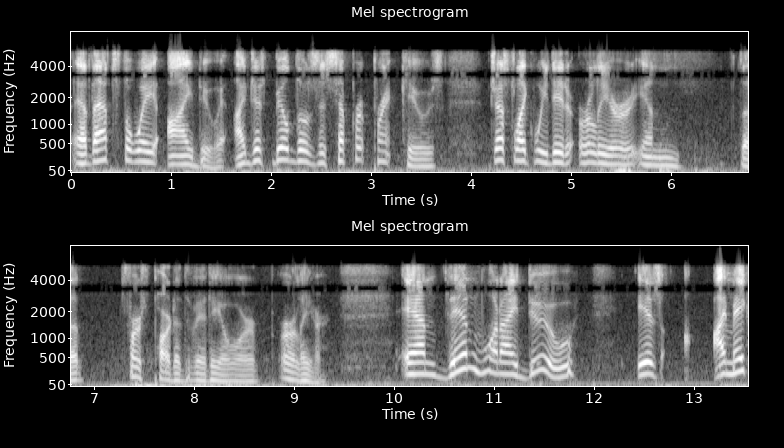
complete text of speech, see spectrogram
And that's the way I do it. I just build those as separate print queues, just like we did earlier in the first part of the video or earlier. And then what I do is I make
